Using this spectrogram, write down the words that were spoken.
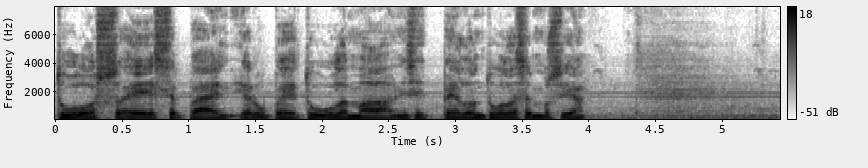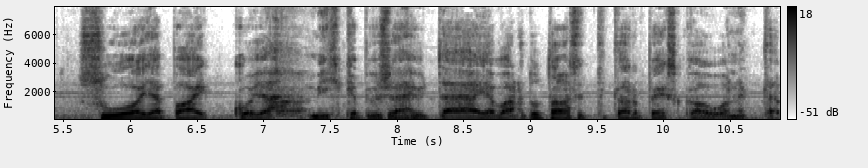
tulossa eessä päin ja rupeaa tuulemaan, niin sitten meillä on tuolla semmoisia suojapaikkoja, mihinkä pysähytään ja vartutaan sitten tarpeeksi kauan, että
